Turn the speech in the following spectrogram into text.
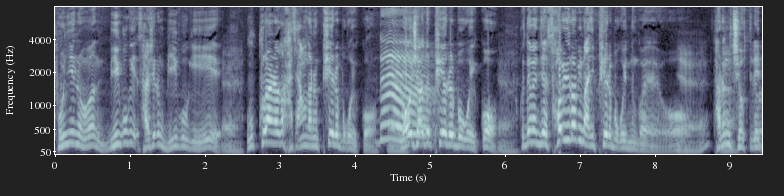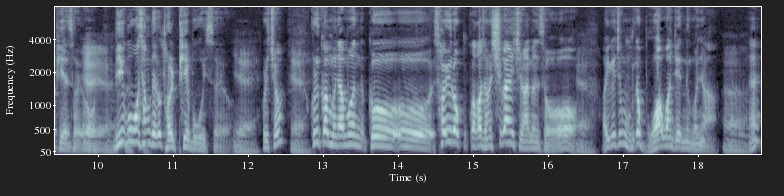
본인은 미국이 사실은 미국이 예. 우크라이나가 가장 많은 피해를 보고 있고 네. 러시아도 피해를 보고 있고 예. 그다음에 이제 서유럽이 많이 피해를 보고 있는 거예요. 예. 다른 예. 지역들에 비해서요. 예, 예. 미국은 상대로 덜 피해 보고 있어요. 예. 그렇죠? 예. 그러니까 뭐냐면 그 어, 서유럽 국가가 저는 시간 이 지나면서 예. 아, 이게 지금 우리가 뭐 하고 앉아 있는 거냐? 어. 예?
